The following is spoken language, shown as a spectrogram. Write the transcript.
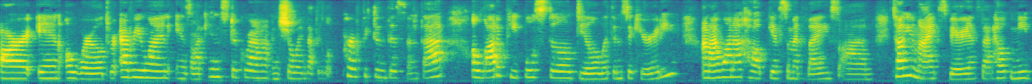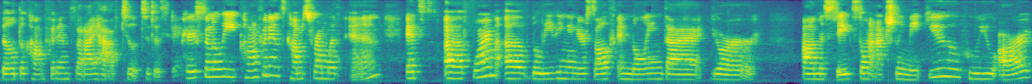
are in a world where everyone is on Instagram and showing that they look perfect and this and that, a lot of people still deal with insecurity. And I want to help give some advice on, tell you my experience that helped me build the confidence that I have to, to this day. Personally, confidence comes from within. It's a form of believing in yourself and knowing that your uh, mistakes don't actually make you who you are.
